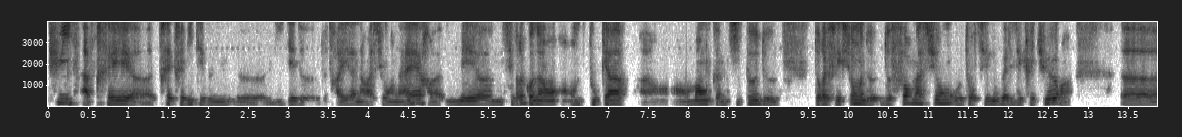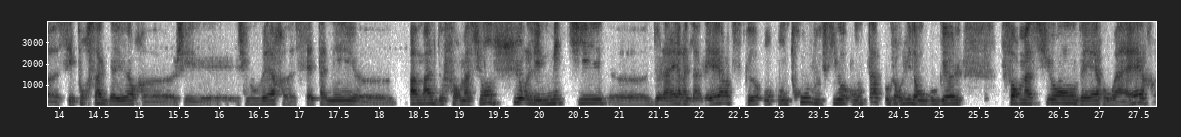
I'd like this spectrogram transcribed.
puis après, très très vite est venue l'idée de, travailler la narration en AR. Mais c'est vrai qu'on a en, tout cas en manque un petit peu de, de réflexion et de, formation autour de ces nouvelles écritures. Euh, c'est pour ça que d'ailleurs euh, j'ai ouvert cette année euh, pas mal de formations sur les métiers de l'AR et de la VR, parce qu'on on trouve, si on tape aujourd'hui dans Google formation VR ou AR,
